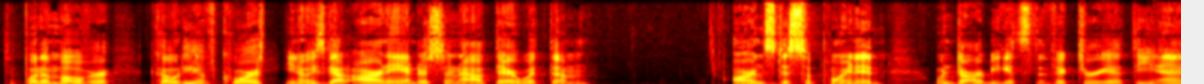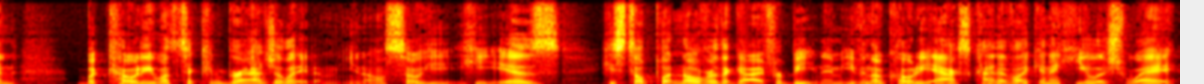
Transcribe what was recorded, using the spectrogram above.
to put him over. Cody, of course, you know, he's got Arn Anderson out there with them. Arn's disappointed when Darby gets the victory at the end, but Cody wants to congratulate him, you know. So he he is he's still putting over the guy for beating him, even though Cody acts kind of like in a heelish way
